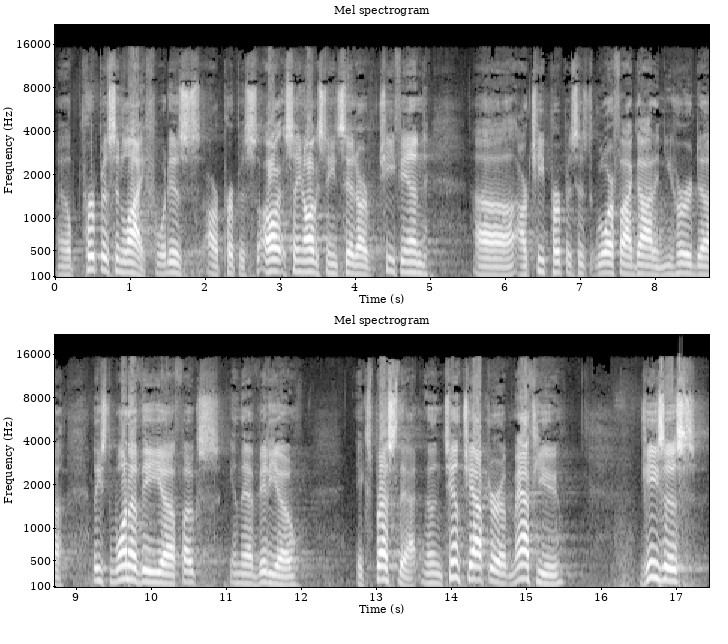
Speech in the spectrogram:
Well, purpose in life. What is our purpose? St. Augustine said our chief end, uh, our chief purpose is to glorify God. And you heard uh, at least one of the uh, folks in that video express that. In the 10th chapter of Matthew, Jesus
